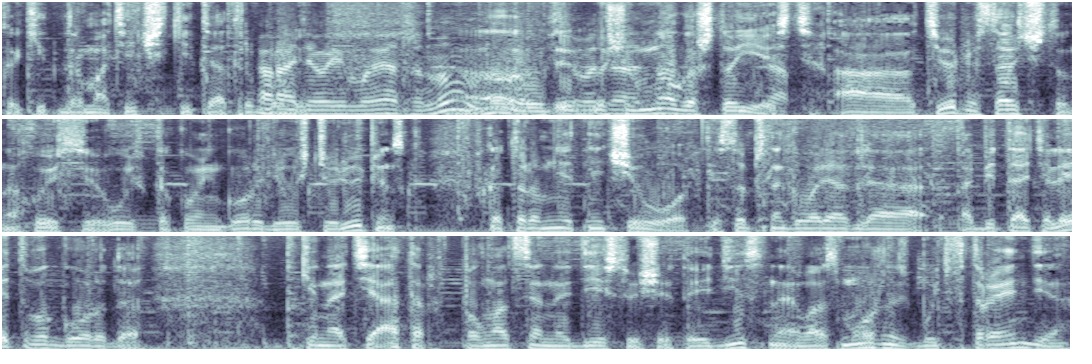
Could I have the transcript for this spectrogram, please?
какие-то драматические театры были. Радио Imagine. Ну, Ну, общем, да. много что есть. А теперь представьте, что находитесь в каком-нибудь городе Усть-Урюпинск, в котором нет ничего. И, собственно говоря, для обитателей этого города кинотеатр, полноценно действующий, это единственная возможность быть в тренде,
